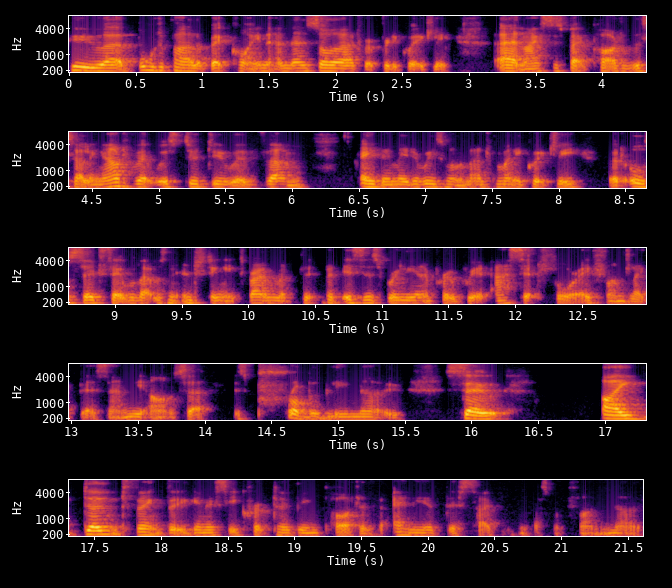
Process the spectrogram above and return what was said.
who uh, bought a pile of Bitcoin and then sold out of it pretty quickly. And I suspect part of the selling out of it was to do with um, a, they made a reasonable amount of money quickly, but also to say, well, that was an interesting experiment, but, is this really an appropriate asset for a fund like this? And the answer is probably no. So I don't think that you're going to see crypto being part of any of this type of investment fund. No.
